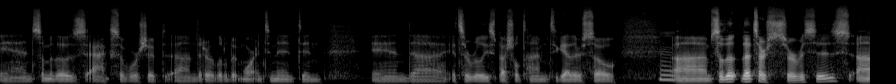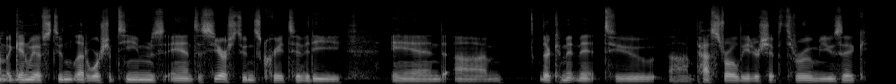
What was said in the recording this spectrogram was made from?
and some of those acts of worship um, that are a little bit more intimate and and uh, it's a really special time together. So um, so th- that's our services. Um, Again, we have student led worship teams, and to see our students' creativity and um, their commitment to um, pastoral leadership through music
